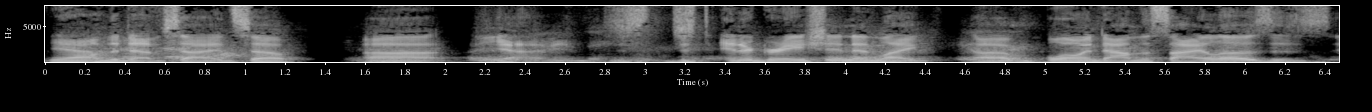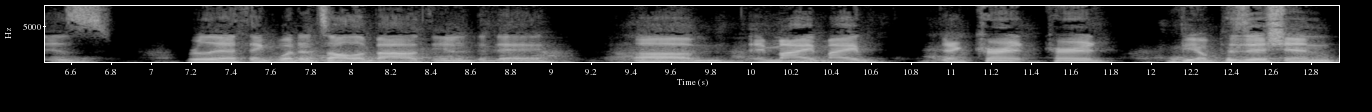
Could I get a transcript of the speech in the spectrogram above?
Yeah. on the dev side. So uh, yeah, I mean, just just integration and like uh, blowing down the silos is is really I think what it's all about at the end of the day. Um, in my my current current you know position,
